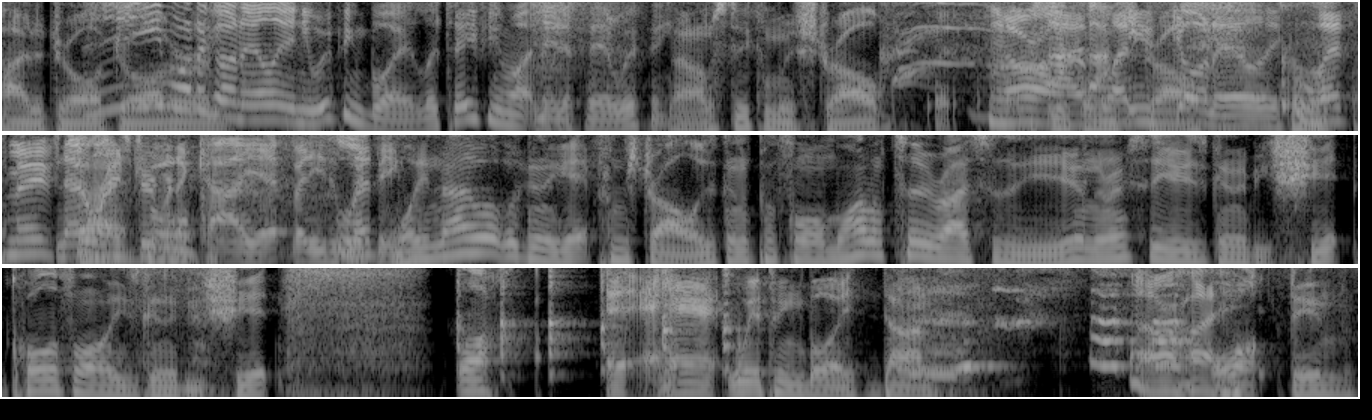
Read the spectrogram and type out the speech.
pay to drive You driver. might have and- gone early in your whipping boy. Latifi might need a fair whipping. no, I'm sticking with Stroll. All right, with let's, He's Stroll. gone early. let's move No to one's Red driven Bull. a car yet, but he's Let's- whipping. We know what we're going to get from Stroll. He's going to perform one or two races of the year, and the rest of the year is going to be shit. Qualifying is going to be shit. Like, eh, eh, whipping boy, done. All right. Locked in.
